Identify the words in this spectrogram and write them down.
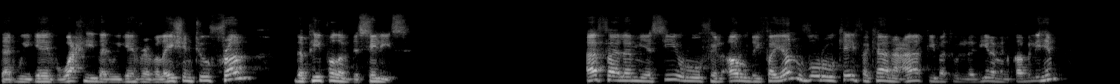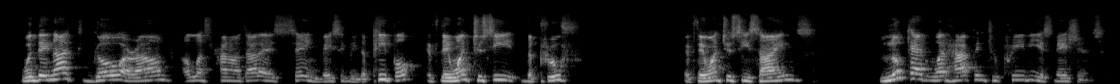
that we gave wahi, that we gave revelation to from the people of the cities. أفلم يسيروا في الأرض فينظروا كيف كان عاقبة الذين من قبلهم would they not go around? Allah subhanahu wa ta'ala is saying basically the people, if they want to see the proof, if they want to see signs, look at what happened to previous nations.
